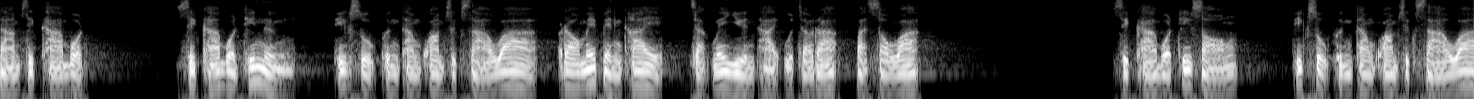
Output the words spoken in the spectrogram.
สามสิกขาบท สิกขาบทที่หนึ่งภิกษุพึงทำความศึกษาว่าเราไม่เป็นไข้จากไม่ยืนถ่ายอุจจาระปัสสาวะ สิกขาบทที่สองภิกษุพึงทำความศึกษาว่า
